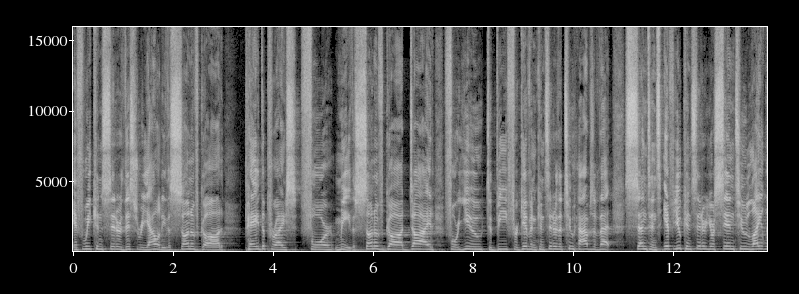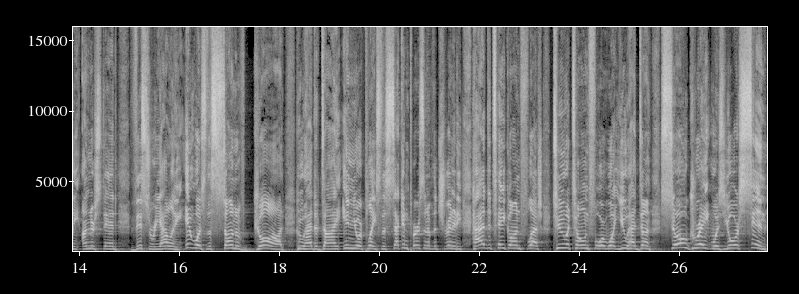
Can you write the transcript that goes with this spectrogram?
If we consider this reality, the Son of God paid the price for me. The Son of God died for you to be forgiven. Consider the two halves of that sentence. If you consider your sin too lightly, understand this reality. It was the Son of God who had to die in your place. The second person of the Trinity had to take on flesh to atone for what you had done. So great was your sin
